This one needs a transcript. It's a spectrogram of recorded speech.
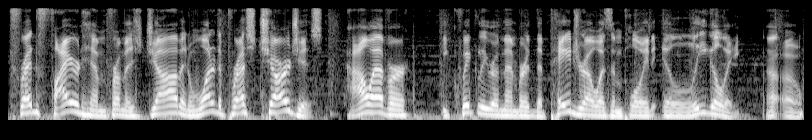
Fred fired him from his job and wanted to press charges. However, he quickly remembered that Pedro was employed illegally. Uh oh.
